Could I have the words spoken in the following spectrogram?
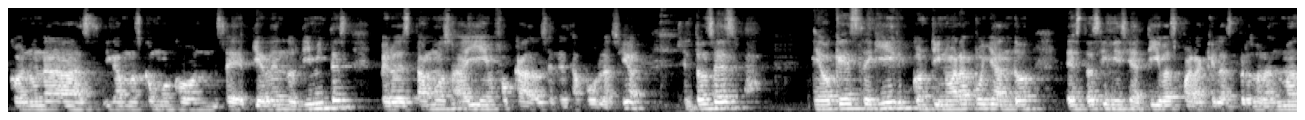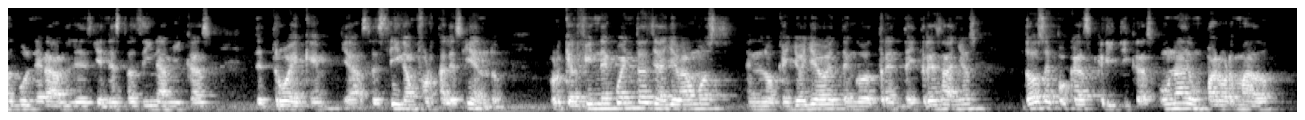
con unas, digamos, como con, se pierden los límites, pero estamos ahí enfocados en esa población. Entonces, tengo que seguir, continuar apoyando estas iniciativas para que las personas más vulnerables y en estas dinámicas de trueque ya se sigan fortaleciendo. Porque al fin de cuentas ya llevamos, en lo que yo llevo, tengo 33 años, dos épocas críticas, una de un paro armado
